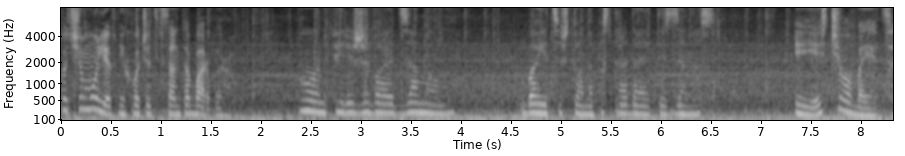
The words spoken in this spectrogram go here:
Почему Лев не хочет в Санта-Барбару? Он переживает за маму. Боится, что она пострадает из-за нас. И есть чего бояться?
